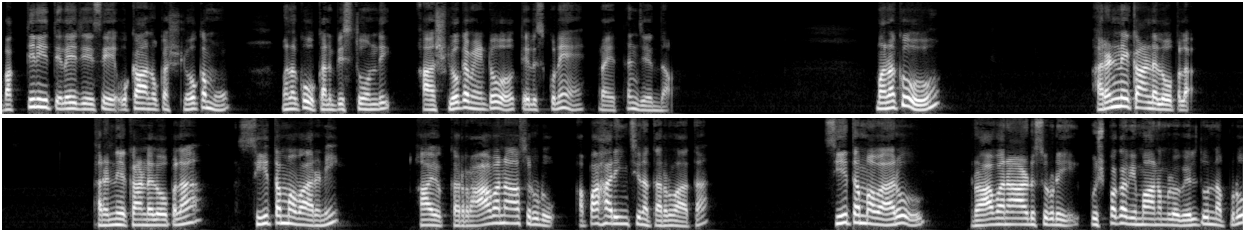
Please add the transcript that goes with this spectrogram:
భక్తిని తెలియజేసే ఒకానొక శ్లోకము మనకు కనిపిస్తోంది. ఆ శ్లోకం ఏంటో తెలుసుకునే ప్రయత్నం చేద్దాం. మనకు అరణ్యకాండ లోపల అరణ్యకాండ లోపల సీతమ్మ వారిని ఆ యొక్క రావణాసురుడు అపహరించిన తర్వాత సీతమ్మ వారు రావణాడుసురుడి పుష్పక విమానంలో వెళ్తున్నప్పుడు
